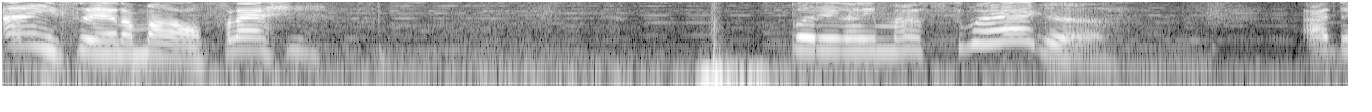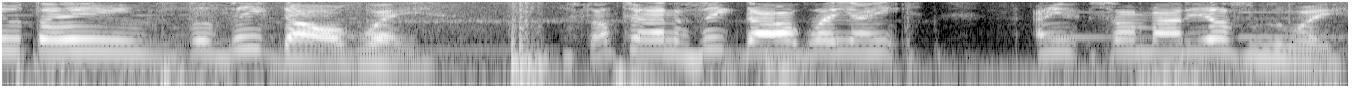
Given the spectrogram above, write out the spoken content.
I ain't saying I'm all flashy, but it ain't my swagger. I do things the Zeke Dawg way. Sometimes the Zeke Dawg way ain't ain't somebody else's way.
